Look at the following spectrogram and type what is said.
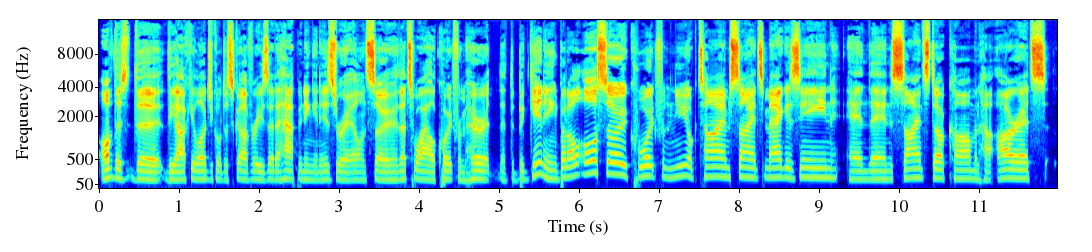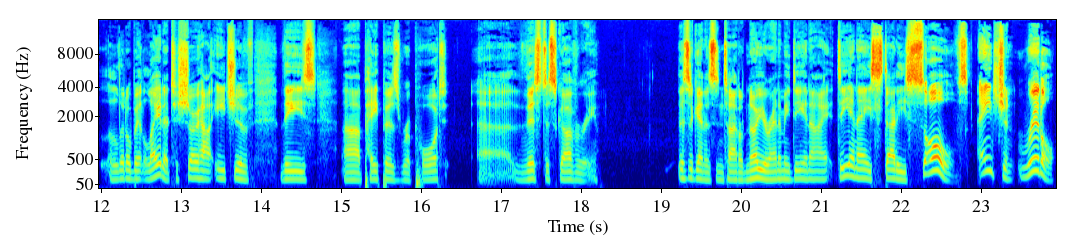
of the, the the archaeological discoveries that are happening in Israel, and so that's why I'll quote from her at, at the beginning. But I'll also quote from the New York Times, Science Magazine, and then Science.com and Haaretz a little bit later to show how each of these uh, papers report uh, this discovery. This again is entitled "Know Your Enemy." DNA DNA study solves ancient riddle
